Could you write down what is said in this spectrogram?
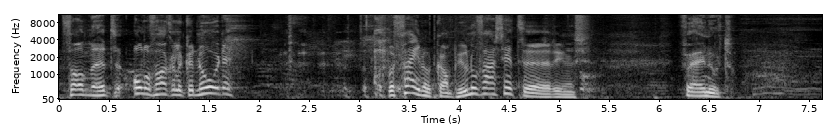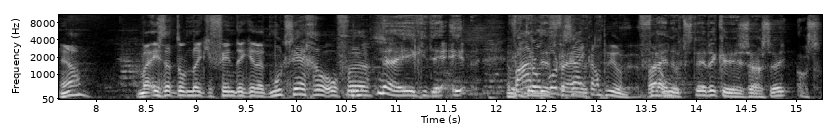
van het onafhankelijke Noorden. Wordt Feyenoord kampioen of AZ, Rinus? Feyenoord. Ja? Maar is dat omdat je vindt dat je dat moet zeggen? Of, eh, Nee, ik, denk- ik, ik Waarom worden zij kampioen? Waarom? Feyenoord sterker is als, als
